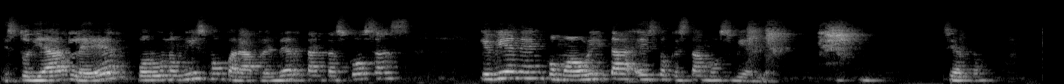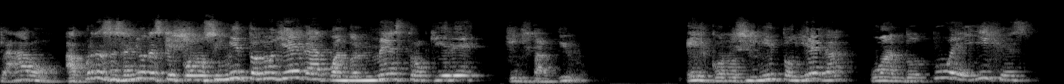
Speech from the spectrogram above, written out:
estudiar, leer por uno mismo para aprender tantas cosas que vienen como ahorita esto que estamos viendo. ¿Cierto? Claro, acuérdense señores que el conocimiento no llega cuando el maestro quiere impartirlo. El conocimiento llega cuando tú eliges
